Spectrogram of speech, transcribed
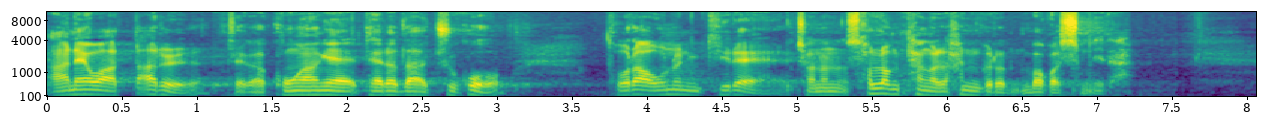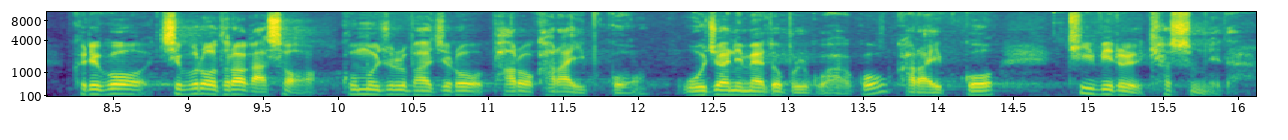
아내와 딸을 제가 공항에 데려다 주고 돌아오는 길에 저는 설렁탕을 한 그릇 먹었습니다. 그리고 집으로 들어가서 고무줄 바지로 바로 갈아입고 오전임에도 불구하고 갈아입고 TV를 켰습니다.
